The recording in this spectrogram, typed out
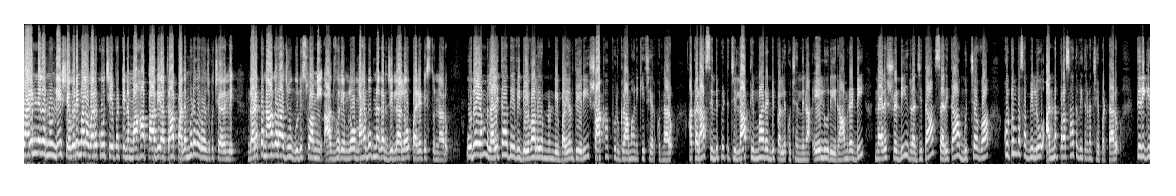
కరీంనగర్ నుండి శబరిమల వరకు చేపట్టిన మహా పాదయాత్ర పదమూడవ రోజుకు చేరింది. గడప నాగరాజు గురుస్వామి ఆధ్వర్యంలో మహబూబ్ నగర్ జిల్లాలో పర్యటిస్తున్నారు. ఉదయం లలితాదేవి దేవాలయం నుండి బయలుదేరి షాకాపూర్ గ్రామానికి చేరుకున్నారు. అక్కడ సిద్దిపేట జిల్లా తిమ్మారెడ్డిపల్లెకు చెందిన ఏలూరి రామరెడ్డి నరేష్ రెడ్డి రజిత సరిత బుచ్చవ్వ కుటుంబ సభ్యులు అన్నప్రసాద వితరణ చేపట్టారు. తిరిగి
